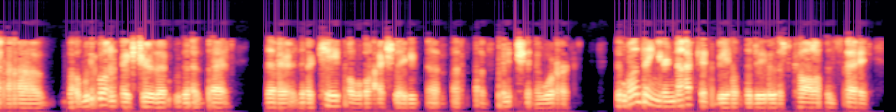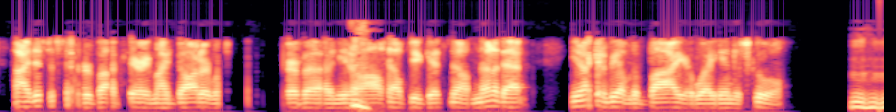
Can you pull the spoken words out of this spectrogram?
uh, but we want to make sure that that, that they're they're capable actually of, of, of finishing the work. The one thing you're not going to be able to do is call up and say, "Hi, this is Senator Bob Kerrey. My daughter was Minerva, and you know I'll help you get." No, none of that. You're not going to be able to buy your way into school. Mm-hmm.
